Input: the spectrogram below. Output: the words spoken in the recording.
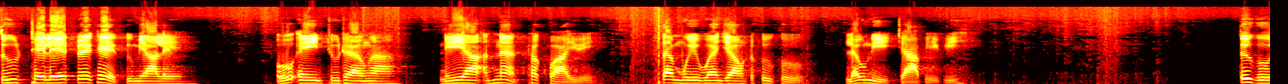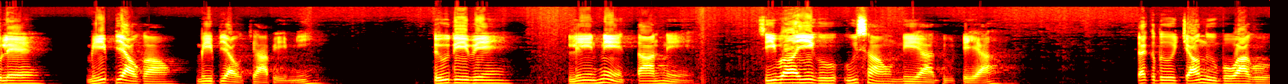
သူထေလေတွေးခဲ့သူများလဲအိုးအိမ်ထူထောင်ကနေရာအနှံ့ထွက်ခွာ၍သက်မွေးဝမ်းကြောင်းတစ်ခုခုလုံနေကြပြီပြီသူကိုလည်းမီးပြောက်ကောင်းမီးပြောက်ကြပြီမည်သူသည်ပင်လင်းနှင့်တားနှင့်ဇီဝရေးကိုဥဆောင်နေရသူတရားတက္ကသိုလ်ကျောင်းသူဘဝကို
